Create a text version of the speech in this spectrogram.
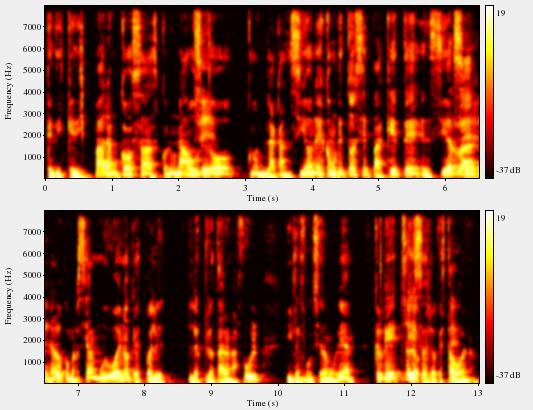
que, que disparan cosas, con un auto, con la canción. Es como que todo ese paquete encierra Sí. en algo comercial muy bueno que después lo, lo explotaron a full y le Mm. funcionó muy bien. Creo que Eso eso, es lo- es lo que está sí. bueno.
